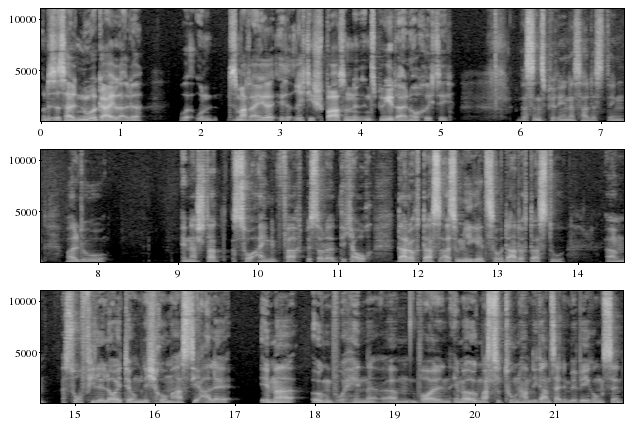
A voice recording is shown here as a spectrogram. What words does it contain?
Und es ist halt nur geil, Alter. Und es macht eigentlich richtig Spaß und inspiriert einen auch richtig. Das Inspirieren ist halt das Ding, weil du in der Stadt so eingepfercht bist oder dich auch dadurch, dass, also mir geht's so, dadurch, dass du ähm, so viele Leute um dich rum hast, die alle immer irgendwo hin ähm, wollen, immer irgendwas zu tun haben, die ganze Zeit in Bewegung sind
